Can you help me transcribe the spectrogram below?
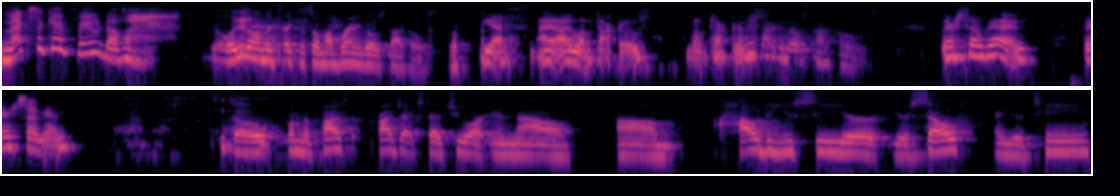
Mexican food. No. Well, you know, I'm in Texas, so my brain goes tacos. yes, I, I love tacos. Love tacos. Everybody loves tacos. They're so good. They're so good. So, from the pro- projects that you are in now, um, how do you see your yourself and your team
